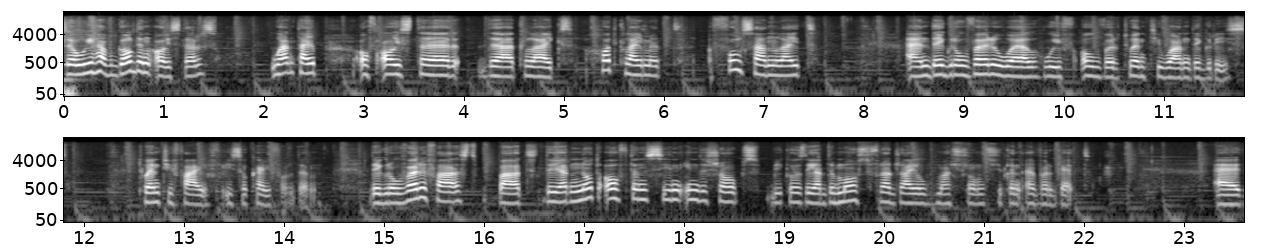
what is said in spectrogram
So we have golden oysters, one type of oyster that likes hot climate, full sunlight, and they grow very well with over 21 degrees. 25 is okay for them. They grow very fast, but they are not often seen in the shops because they are the most fragile mushrooms you can ever get a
